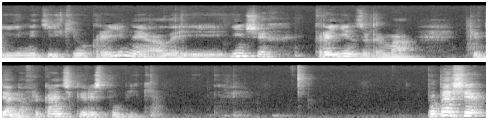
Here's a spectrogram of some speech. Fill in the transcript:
і не тільки України, але й інших країн, зокрема Південно-Африканської Республіки. По-перше,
